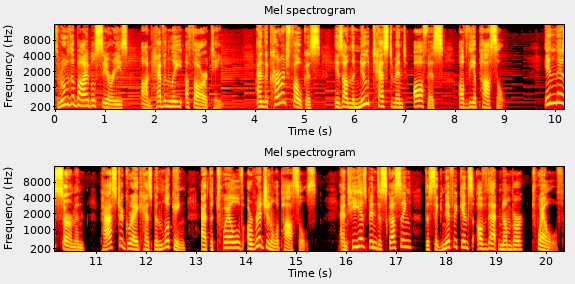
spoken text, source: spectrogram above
through the Bible series on heavenly authority. And the current focus is on the New Testament office of the apostle. In this sermon, Pastor Greg has been looking at the 12 original apostles, and he has been discussing the significance of that number 12.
